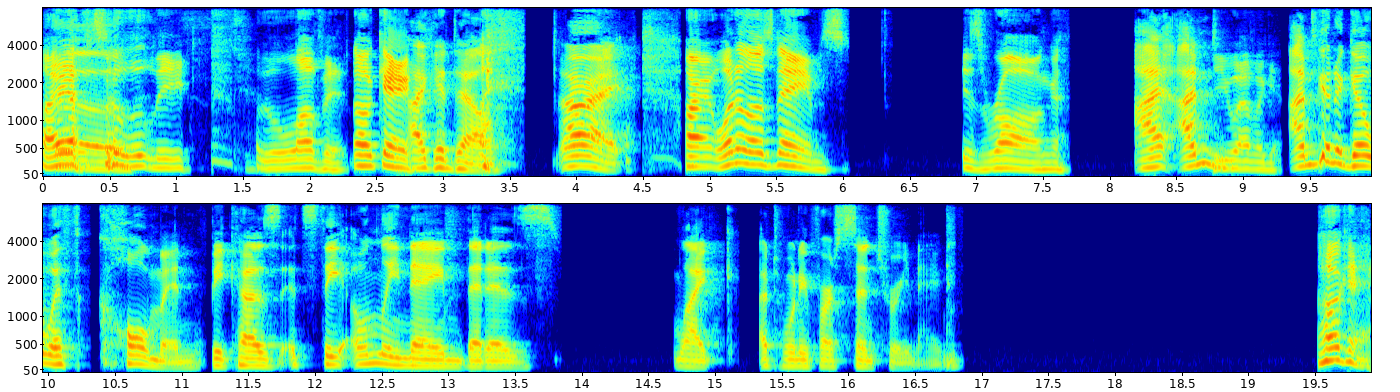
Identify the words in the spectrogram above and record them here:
I Uh. absolutely love it. Okay. I can tell. All right. All right. One of those names is wrong. I, I'm Do you have a guess? I'm gonna go with Coleman because it's the only name that is like a 21st century name. Okay.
